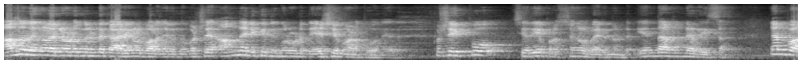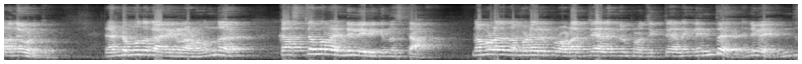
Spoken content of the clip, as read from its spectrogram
അന്ന് നിങ്ങൾ എന്നോട് ഒന്ന് രണ്ട് കാര്യങ്ങൾ പറഞ്ഞിരുന്നു പക്ഷെ അന്ന് എനിക്ക് നിങ്ങളോട് ദേഷ്യമാണ് തോന്നിയത്. പക്ഷെ ഇപ്പോൾ ചെറിയ പ്രശ്നങ്ങൾ വരുന്നുണ്ട്. എന്താണ് എന്റെ റീസൺ ഞാൻ പറഞ്ഞു കൊടുത്തു. രണ്ട് മൂന്ന് കാര്യങ്ങളാണ്. ഒന്ന് കസ്റ്റമർ എൻഡിൽ ഇരിക്കുന്ന സ്റ്റാഫ് നമ്മൾ നമ്മുടെ ഒരു പ്രൊഡക്റ്റ് അല്ലെങ്കിൽ ഒരു പ്രൊജക്റ്റ് അല്ലെങ്കിൽ എന്ത് എനിവേ എന്ത്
